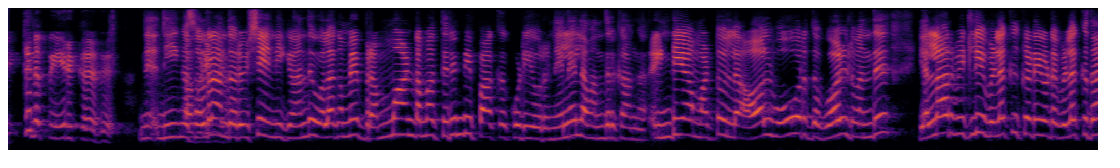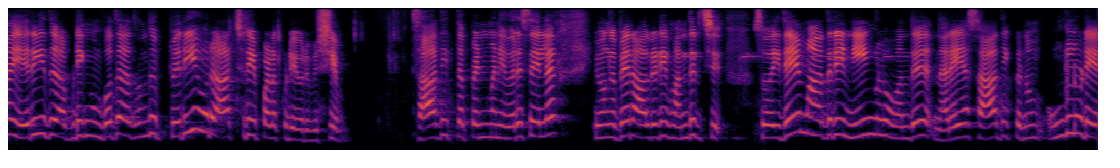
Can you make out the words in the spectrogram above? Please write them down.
எத்தனை பேருக்கு அது? நீங்க சொல்ற அந்த ஒரு விஷயம் இன்னைக்கு வந்து உலகமே பிரம்மாண்டமா திரும்பி பார்க்கக்கூடிய ஒரு நிலையில வந்திருக்காங்க. இந்தியா மட்டும் இல்ல ஆல் ஓவர் த வேர்ல்டு வந்து எல்லார் வீட்லயும் விளக்கு கடையோட விளக்கு தான் எரியுது அப்படிங்கும்போது அது வந்து பெரிய ஒரு ஆச்சரியப்படக்கூடிய ஒரு விஷயம். சாதித்த பெண்மணி வரிசையில இவங்க பேர் ஆல்ரெடி வந்துருச்சு. ஸோ இதே மாதிரி நீங்களும் வந்து நிறைய சாதிக்கணும். உங்களுடைய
